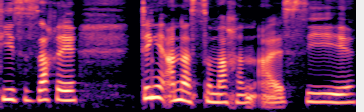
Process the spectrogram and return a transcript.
diese Sache, Dinge anders zu machen, als sie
